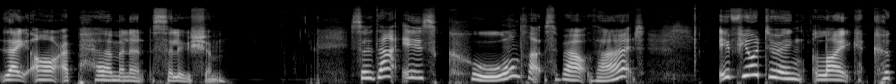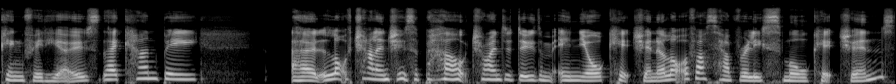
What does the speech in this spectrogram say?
they are a permanent solution. So that is cool. That's about that. If you're doing like cooking videos, there can be a lot of challenges about trying to do them in your kitchen. A lot of us have really small kitchens.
